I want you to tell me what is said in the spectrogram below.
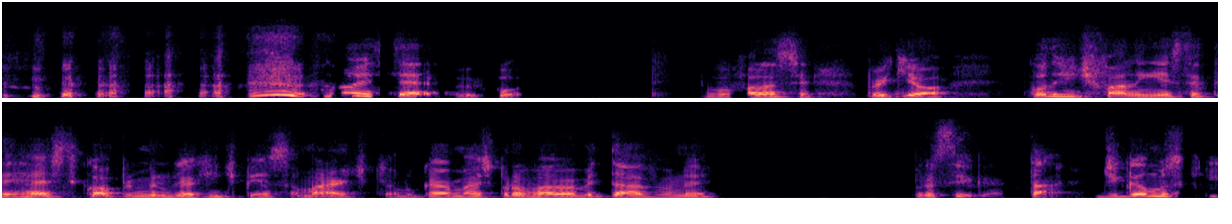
Não, é sério. Eu vou, falar sério. Porque, ó, quando a gente fala em extraterrestre, qual é o primeiro lugar que a gente pensa? Marte, que é o lugar mais provável habitável, né? Prossiga. Tá, digamos que,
